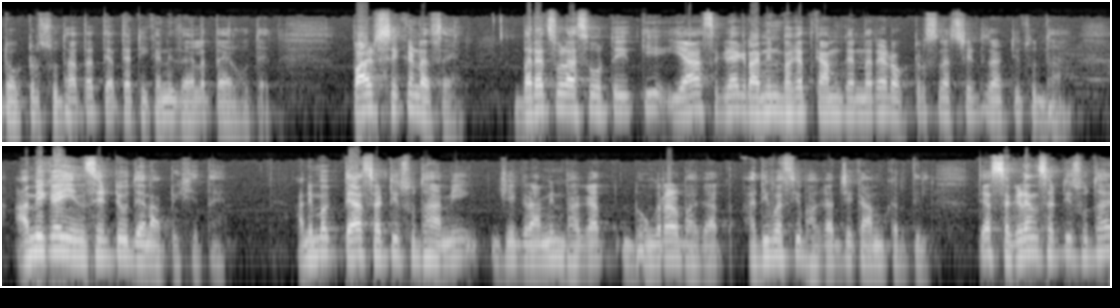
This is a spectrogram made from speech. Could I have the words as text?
डॉक्टरसुद्धा आता त्या त्या ठिकाणी जायला तयार होत आहेत. पार्ट सेकंड असा आहे. बऱ्याच वेळा असं होतं की या सगळ्या ग्रामीण भागात काम करणाऱ्या डॉक्टर्सला सुद्धा आम्ही काही इन्सेंटिव्ह देणं अपेक्षित आहे. आणि मग त्यासाठी सुद्धा आम्ही जे ग्रामीण भागात डोंगराळ भागात आदिवासी भागात जे काम करतील त्या सगळ्यांसाठी सुद्धा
